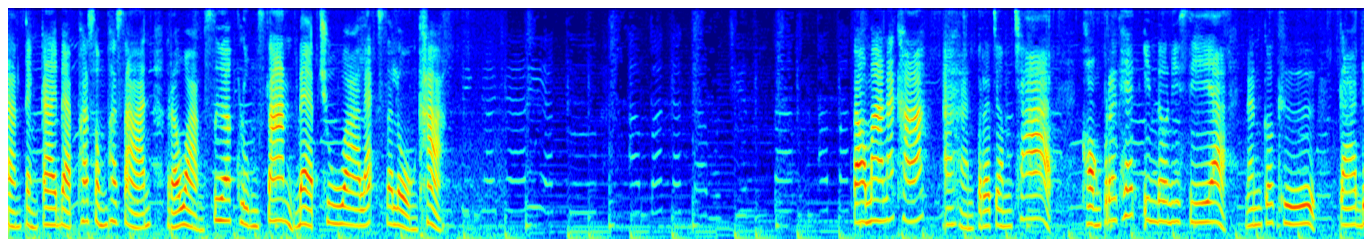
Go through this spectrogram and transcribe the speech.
การแต่งกายแบบผสมผสาน ระหว่างเสื้อคลุมสั้น แบบชูวาและสโลงค่ะต่อมานะคะ อาหารประจำชาติ ของประเทศอินโดนีเซีย นั่นก็คือกาโด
